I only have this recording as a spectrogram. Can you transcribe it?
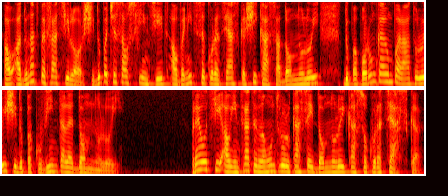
au adunat pe frații lor și după ce s-au sfințit, au venit să curățească și casa Domnului, după porunca împăratului și după cuvintele Domnului. Preoții au intrat în lăuntrul casei Domnului ca să o curățească.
